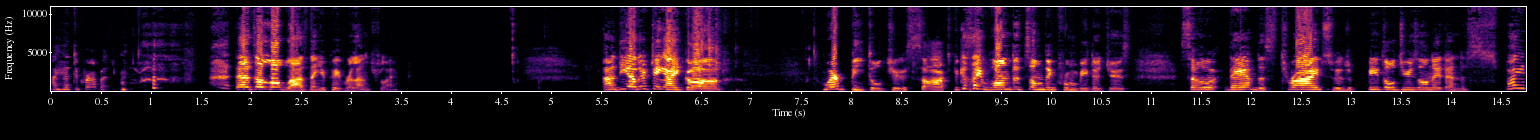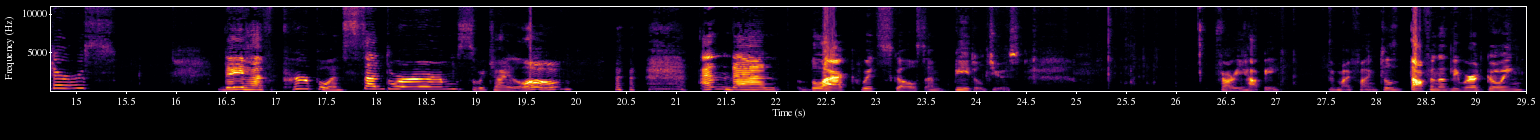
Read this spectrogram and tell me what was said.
I had to grab it. That's a lot less than you pay for Loungefly. Uh, the other thing I got were Beetlejuice socks because I wanted something from Beetlejuice. So they have the stripes with Beetlejuice on it and the spiders. They have purple and sandworms, which I love. and then black with skulls and Beetlejuice. Very happy with my find. It was definitely worth going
